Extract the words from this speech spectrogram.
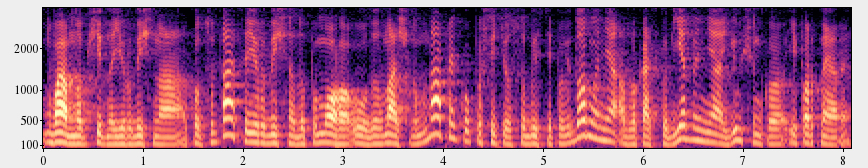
вам необхідна юридична консультація, юридична допомога у зазначеному напрямку, пишіть особисті повідомлення, адвокатське об'єднання, Ющенко і партнери.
